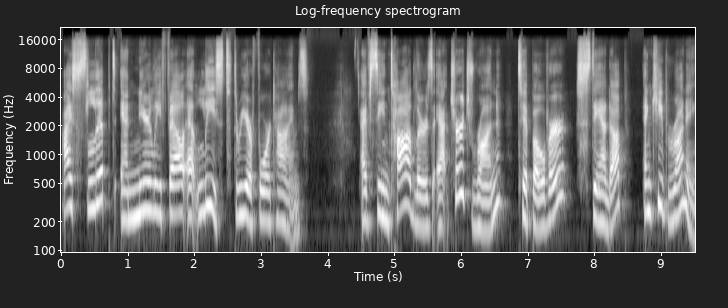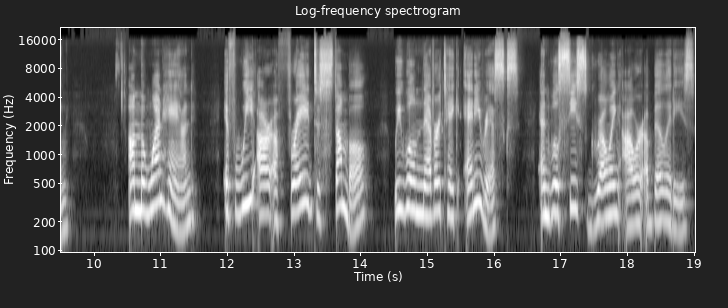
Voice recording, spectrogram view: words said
I slipped and nearly fell at least three or four times. I've seen toddlers at church run, tip over, stand up, and keep running. On the one hand, if we are afraid to stumble, we will never take any risks and will cease growing our abilities.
